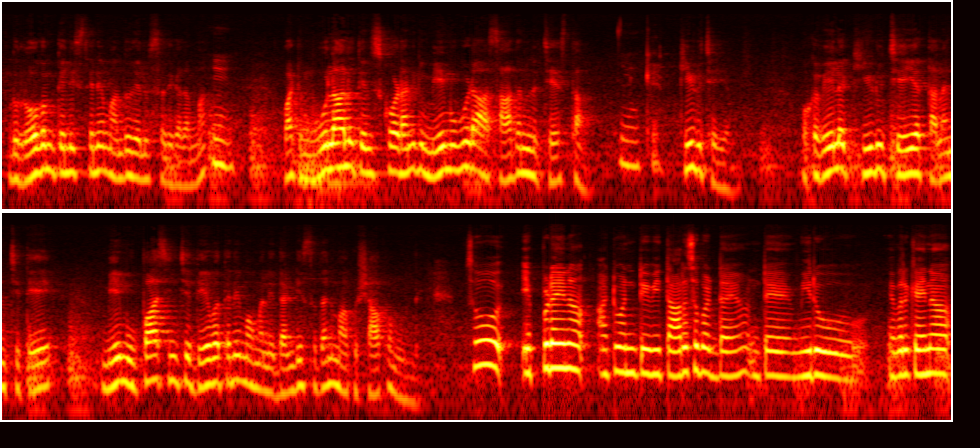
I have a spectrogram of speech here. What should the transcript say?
ఇప్పుడు రోగం తెలిస్తేనే మందు తెలుస్తుంది కదమ్మా? వాటి మూలాలు తెలుసుకోవడానికి మేము కూడా ఆ సాధనలు చేస్తాం. ఓకే. కీడు చేయం ఒకవేళ కీడు చేయ తలంచితే మేము ఉపాసించే దేవతనే మమ్మల్ని దండిస్తుందని మాకు శాపం ఉంది సో ఎప్పుడైనా అటువంటివి తారసపడ్డాయా? అంటే మీరు ఎవరికైనా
